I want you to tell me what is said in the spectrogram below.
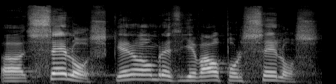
Ah, celos. ¿Quién hombre llevado por celos?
